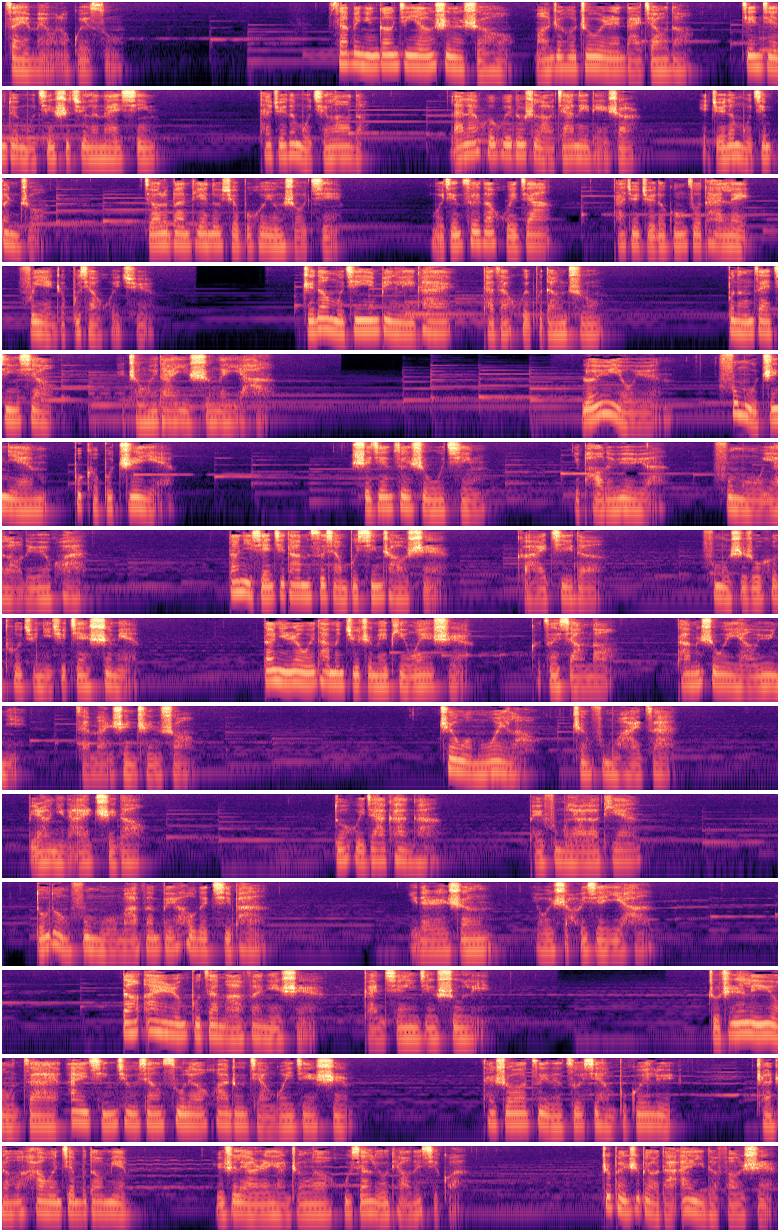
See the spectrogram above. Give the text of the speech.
再也没有了归宿。撒贝宁刚进央视的时候，忙着和周围人打交道，渐渐对母亲失去了耐心。他觉得母亲唠叨，来来回回都是老家那点事儿，也觉得母亲笨拙。教了半天都学不会用手机，母亲催他回家，他却觉得工作太累，敷衍着不想回去。直到母亲因病离开，他才悔不当初。不能再尽孝，也成为他一生的遗憾。《论语》有云：“父母之年，不可不知也。”时间最是无情，你跑得越远。父母也老得越快。当你嫌弃他们思想不新潮时，可还记得父母是如何托举你去见世面？当你认为他们举止没品位时，可曾想到他们是为养育你，才满身成霜？趁我们未老，趁父母还在，别让你的爱迟到。多回家看看。陪父母聊聊天，读懂父母麻烦背后的期盼，你的人生也会少一些遗憾。当爱人不再麻烦你时，感情已经疏离。主持人李咏在《爱情就像塑料花》中讲过一件事。他说自己的作息很不规律，常常和哈文见不到面。于是两人养成了互相留条的习惯。这本是表达爱意的方式，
